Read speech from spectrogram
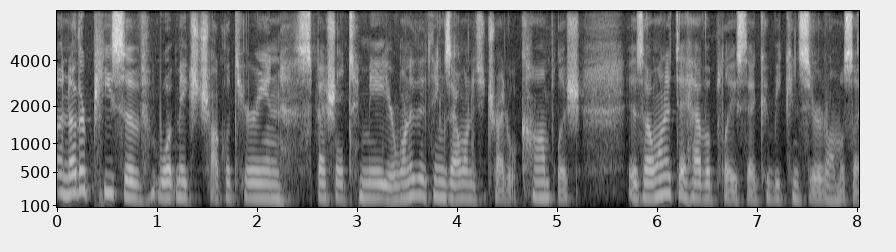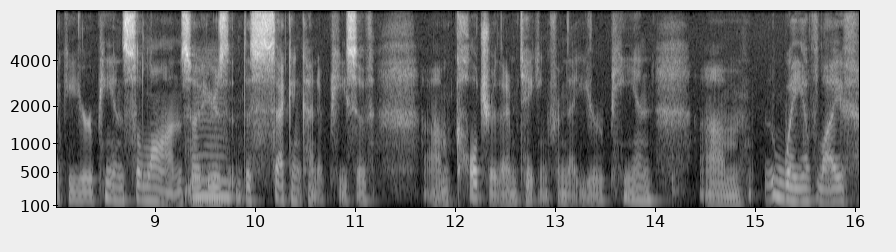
another piece of what makes Chocolaterian special to me, or one of the things I wanted to try to accomplish, is I wanted to have a place that could be considered almost like a European salon. So mm. here's the second kind of piece of um, culture that I'm taking from that European um, way of life.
